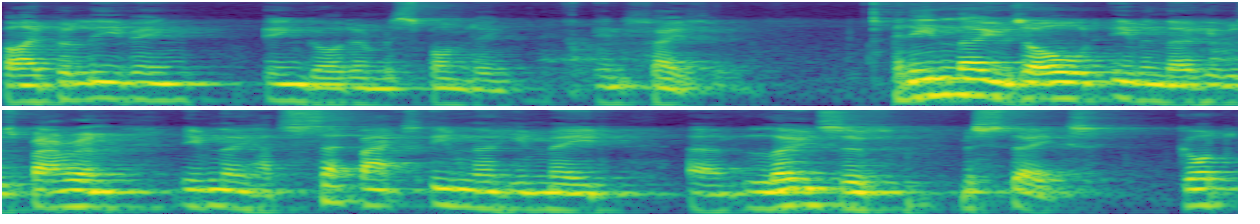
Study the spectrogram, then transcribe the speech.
by believing in God and responding in faith. And even though he was old, even though he was barren, even though he had setbacks, even though he made um, loads of mistakes, God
